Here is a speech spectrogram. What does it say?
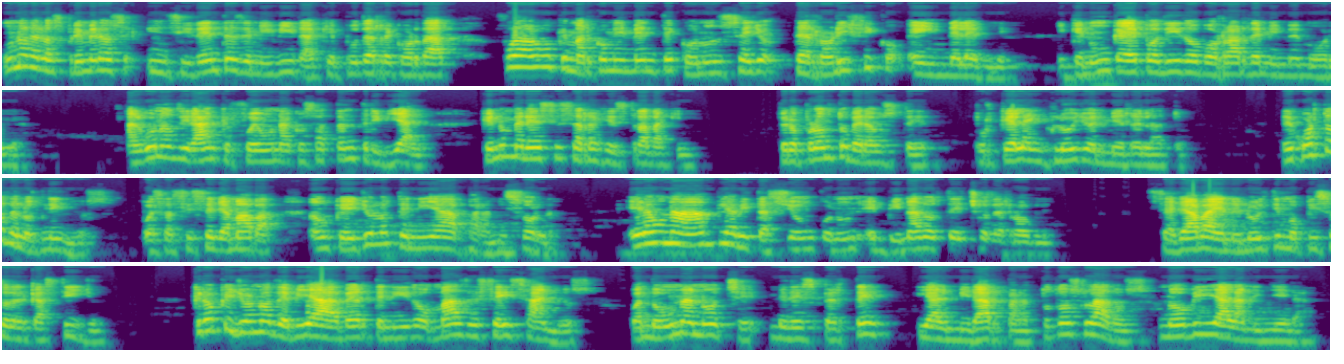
Uno de los primeros incidentes de mi vida que pude recordar fue algo que marcó mi mente con un sello terrorífico e indeleble, y que nunca he podido borrar de mi memoria. Algunos dirán que fue una cosa tan trivial que no merece ser registrada aquí, pero pronto verá usted ¿Por qué la incluyo en mi relato? El cuarto de los niños, pues así se llamaba, aunque yo lo tenía para mí sola, era una amplia habitación con un empinado techo de roble. Se hallaba en el último piso del castillo. Creo que yo no debía haber tenido más de seis años, cuando una noche me desperté y al mirar para todos lados no vi a la niñera.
